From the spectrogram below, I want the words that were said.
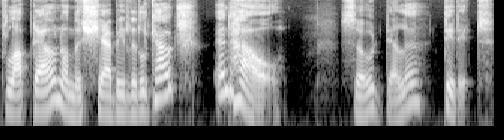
flop down on the shabby little couch and howl so Della did it.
